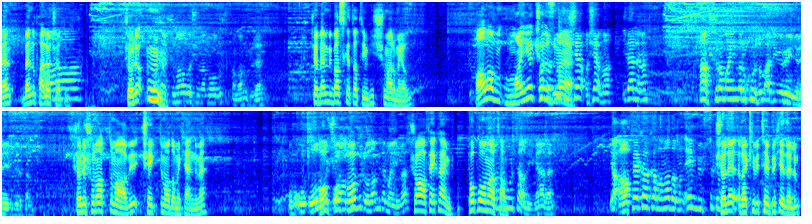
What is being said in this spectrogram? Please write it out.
Ben ben de palyaço attım. Şöyle. Sen şunu al başından ne olur. Tamam güzel. Şöyle ben bir basket atayım hiç şımarmayalım. Valla manyak dur, he. Şey yapma şey yapma. İlerleme. Ha şura mayınları kurdum. Hadi yürüyün direyebiliyorsanız. Şöyle şunu attım abi. Çektim adamı kendime. O, o, oğlum Hop, hop, hop, lan bir de mayınlar. Şu AFK'ymış. Topu ona Sana atalım. ulti alayım ya ben. Ya AFK kalan adamın en büyük sıkıntısı Şöyle rakibi tebrik edelim.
